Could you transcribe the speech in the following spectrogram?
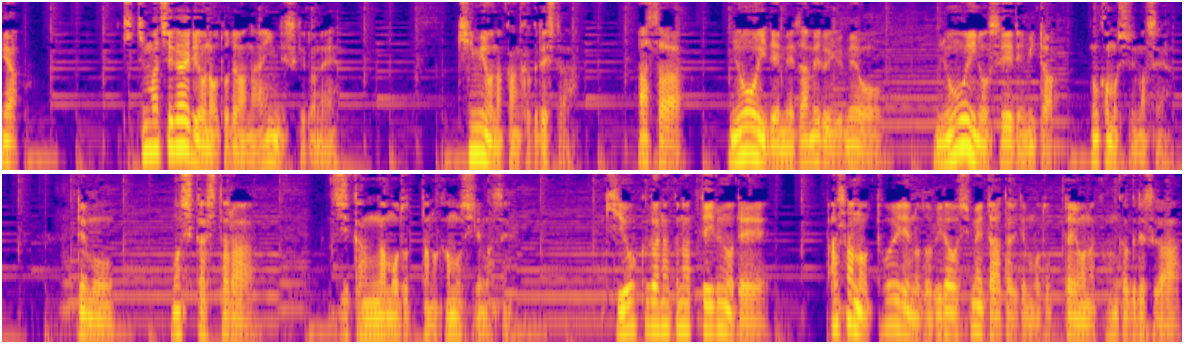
いや、聞き間違えるような音ではないんですけどね。奇妙な感覚でした。朝、尿意で目覚める夢を尿意のせいで見たのかもしれません。でも、もしかしたら、時間が戻ったのかもしれません。記憶がなくなっているので、朝のトイレの扉を閉めたあたりで戻ったような感覚ですが、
